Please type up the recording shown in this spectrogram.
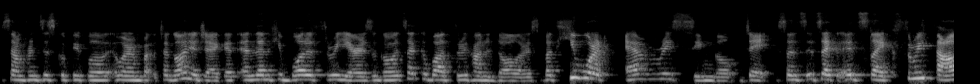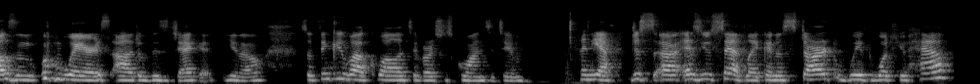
San Francisco people wearing Patagonia jacket. And then he bought it three years ago. It's like about $300, but he wore it every single day. So it's, it's like, it's like 3,000 wears out of this jacket, you know? So thinking about quality versus quantity and yeah just uh, as you said like kind of start with what you have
